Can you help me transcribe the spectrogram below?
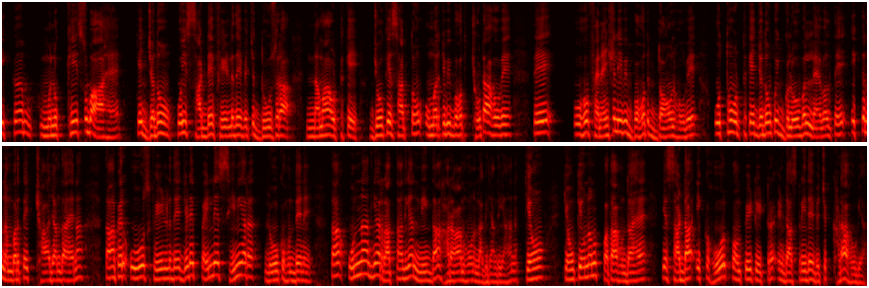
ਇੱਕ ਮਨੁੱਖੀ ਸੁਭਾਅ ਹੈ ਕਿ ਜਦੋਂ ਕੋਈ ਸਾਡੇ ਫੀਲਡ ਦੇ ਵਿੱਚ ਦੂਸਰਾ ਨਵਾਂ ਉੱਠ ਕੇ, ਜੋ ਕਿ ਸਾਡੇ ਤੋਂ ਉਮਰ 'ਚ ਵੀ ਬਹੁਤ ਛੋਟਾ ਹੋਵੇ, ਤੇ ਉਹ ਫਾਈਨੈਂਸ਼ੀਅਲੀ ਵੀ ਬਹੁਤ ਡਾਊਨ ਹੋਵੇ, ਉੱਥੋਂ ਉੱਠ ਕੇ ਜਦੋਂ ਕੋਈ ਗਲੋਬਲ ਲੈਵਲ ਤੇ ਇੱਕ ਨੰਬਰ ਤੇ ਛਾ ਜਾਂਦਾ ਹੈ ਨਾ, ਤਾਂ ਫਿਰ ਉਸ ਫੀਲਡ ਦੇ ਜਿਹੜੇ ਪਹਿਲੇ ਸੀਨੀਅਰ ਲੋਕ ਹੁੰਦੇ ਨੇ, ਤਾਂ ਉਹਨਾਂ ਦੀਆਂ ਰਾਤਾਂ ਦੀਆਂ ਨੀਂਦਾਂ ਹਰਾਮ ਹੋਣ ਲੱਗ ਜਾਂਦੀਆਂ ਹਨ। ਕਿਉਂ? ਕਿਉਂਕਿ ਉਹਨਾਂ ਨੂੰ ਪਤਾ ਹੁੰਦਾ ਹੈ ਕਿ ਸਾਡਾ ਇੱਕ ਹੋਰ ਕੰਪੀਟੀਟਰ ਇੰਡਸਟਰੀ ਦੇ ਵਿੱਚ ਖੜਾ ਹੋ ਗਿਆ।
